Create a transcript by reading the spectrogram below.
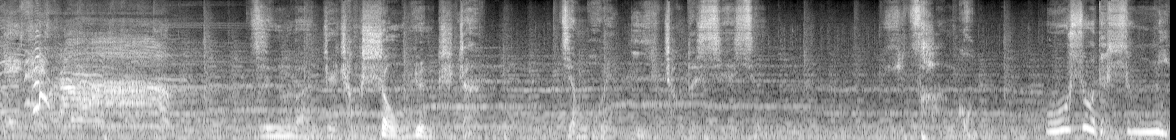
必胜！今晚这场受孕之战将会异常的血腥与残酷，无数的生命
